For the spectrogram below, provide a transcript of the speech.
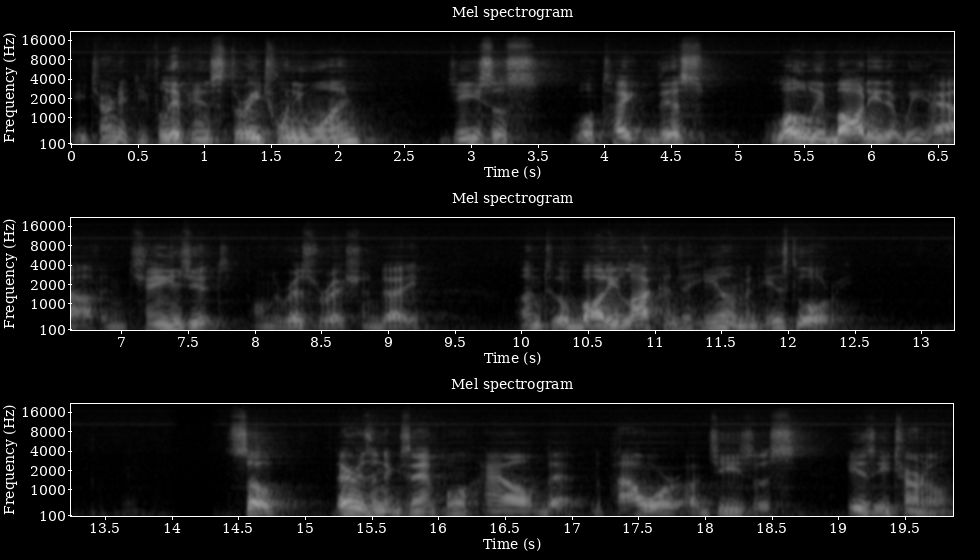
eternity. Philippians 3:21, Jesus will take this lowly body that we have and change it on the resurrection day unto a body like unto him in his glory. So, there is an example how that the power of Jesus is eternal.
